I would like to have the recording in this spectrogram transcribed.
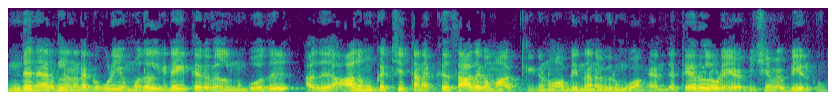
இந்த நேரத்தில் நடக்கக்கூடிய முதல் இடைத்தேர்தல்னும் போது அது ஆளும் கட்சி தனக்கு சாதகமாக்கிக்கணும் அப்படின்னு தானே விரும்புவாங்க. இந்த தேர்தலுடைய விஷயம் எப்படி இருக்கும்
